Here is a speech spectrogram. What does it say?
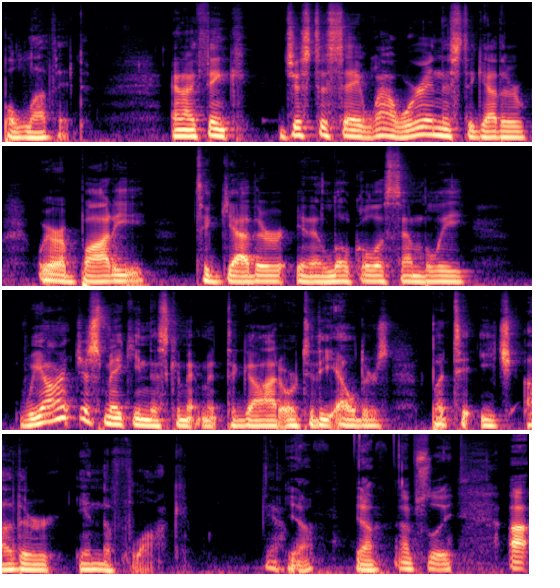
beloved. And I think just to say, wow, we're in this together, we're a body together in a local assembly. We aren't just making this commitment to God or to the elders, but to each other in the flock. Yeah, yeah, Yeah. absolutely. Uh,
